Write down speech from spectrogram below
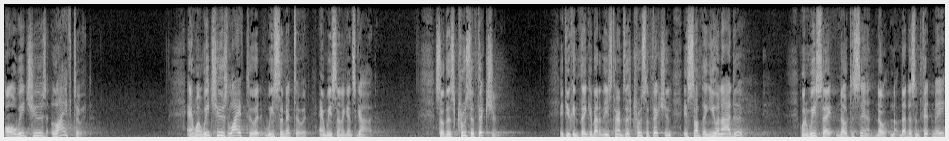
or we choose life to it. And when we choose life to it, we submit to it and we sin against God. So this crucifixion if you can think about it in these terms, this crucifixion is something you and I do. When we say no to sin, no, no, that doesn't fit me,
